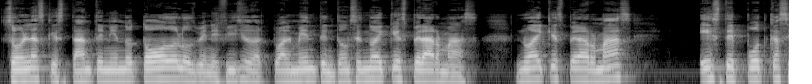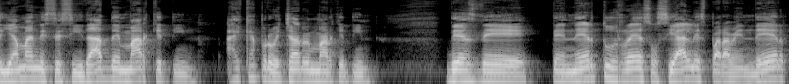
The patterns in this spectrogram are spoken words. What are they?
son las que están teniendo todos los beneficios actualmente, entonces no hay que esperar más, no hay que esperar más este podcast se llama Necesidad de Marketing. Hay que aprovechar el marketing. Desde tener tus redes sociales para vender,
